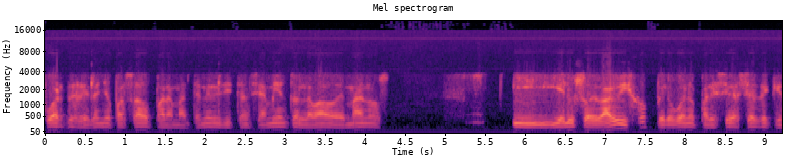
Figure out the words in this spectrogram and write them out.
fuertes desde el año pasado para mantener el distanciamiento, el lavado de manos y, el uso de barbijo, pero bueno, pareciera ser de que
